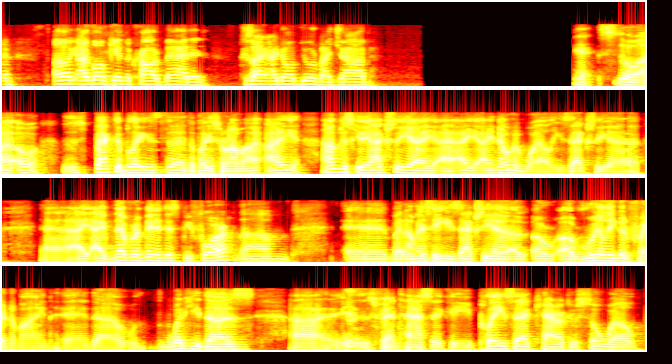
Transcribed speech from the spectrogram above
And I, I love getting the crowd mad because I, I know I'm doing my job. Yeah. So, uh, oh, it's back to Blaze, the the Blaze Haram. I, I, I'm just kidding. Actually, I, I, I know him well. He's actually, uh, uh, I, I've never admitted this before. Um, and but I'm gonna say he's actually a, a, a really good friend of mine, and uh, what he does uh, is fantastic. He plays that character so well.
